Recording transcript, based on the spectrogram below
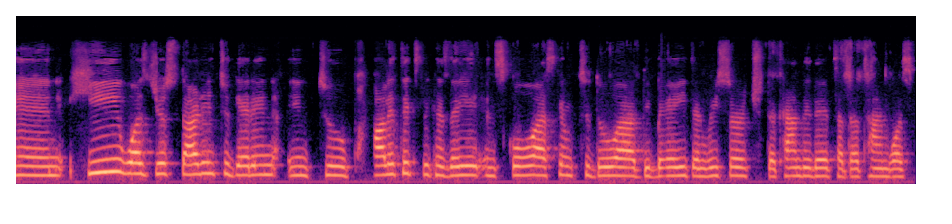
and he was just starting to get in into politics because they in school asked him to do a debate and research the candidates at that time was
